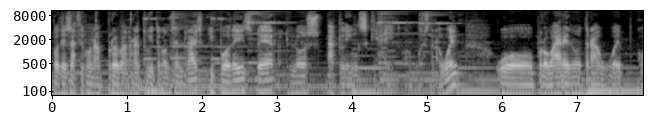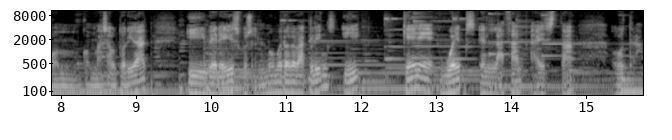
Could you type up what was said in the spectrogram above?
Podéis hacer una prueba gratuita con SEMrush y podéis ver los backlinks que hay en vuestra web o probar en otra web con, más autoridad y veréis pues, el número de backlinks y qué webs enlazan a esta otra.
